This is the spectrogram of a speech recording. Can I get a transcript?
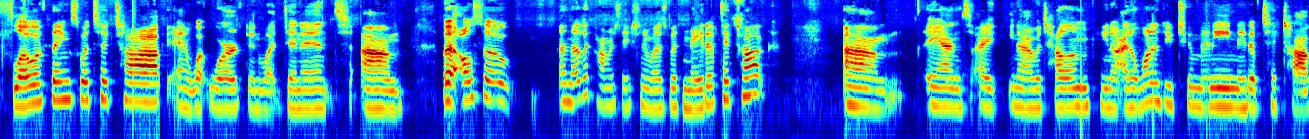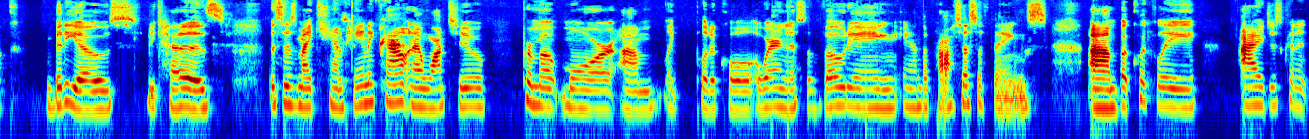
flow of things with TikTok and what worked and what didn't. Um, but also, another conversation was with native TikTok. Um, and I, you know, I would tell him, you know, I don't want to do too many native TikTok videos because this is my campaign account and I want to promote more um, like political awareness of voting and the process of things. Um, but quickly, I just couldn't,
